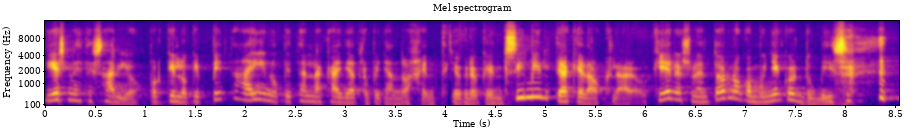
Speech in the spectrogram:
Y es necesario, porque lo que peta ahí no peta en la calle atropellando a gente. Yo creo que el símil te ha quedado claro. Quieres un entorno con muñecos dummies.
